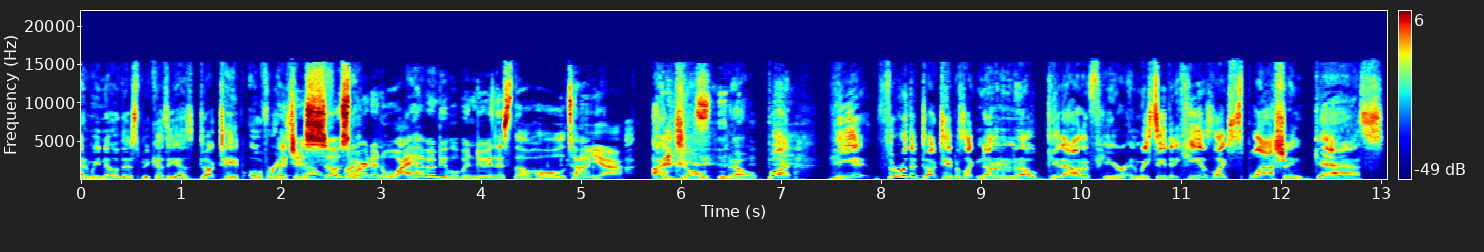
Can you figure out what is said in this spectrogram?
And we know this because he has duct tape over Which his mouth. Which is so right? smart. And why haven't people been doing this the whole time? Yeah. I don't know. But he through the duct tape is like, no, no, no, no, no, get out of here. And we see that he is like splashing gas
